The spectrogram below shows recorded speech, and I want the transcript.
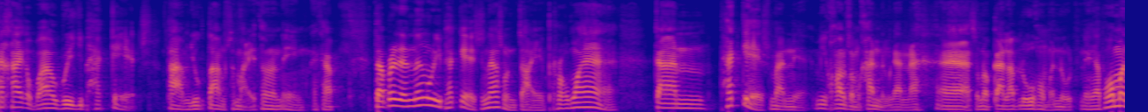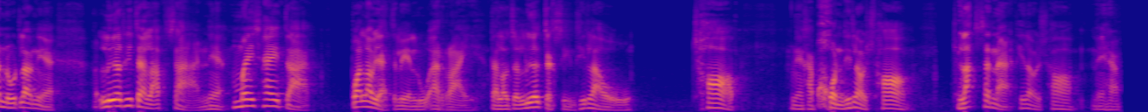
คล้ายๆกับว่า repackage ตามยุคตามสมัยเท่านั้นเองนะครับแต่ประเด็นเรื่อง repackage น่าสนใจ เพราะว่า การแพ็กเกจมันเนี่ยมีความสำคัญเหมือนกันนะอ่าสำหรับการรับรู้ของมนุษย์นะครับเพราะมนุษย์เราเนี่ยเลือกที่จะรับสารเนี่ยไม่ใช่จากว่าเราอยากจะเรียนรู้อะไร แต่เราจะเลือกจากสิ่งที่เราชอบนะครับคนที่เราชอบลักษณะที่เราชอบนะครับ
